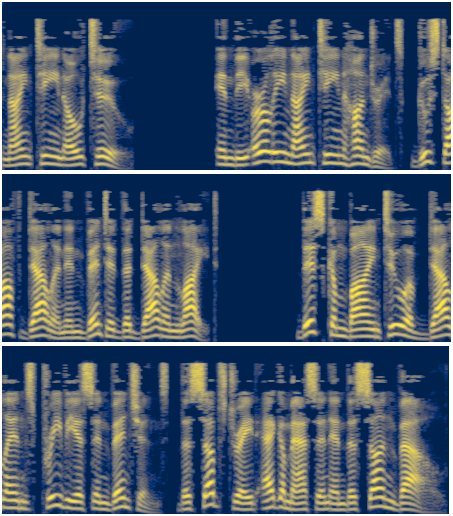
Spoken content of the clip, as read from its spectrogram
1902. In the early 1900s, Gustaf Dalén invented the Dalén light. This combined two of Dalén's previous inventions, the substrate Agamassan and the sun valve.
